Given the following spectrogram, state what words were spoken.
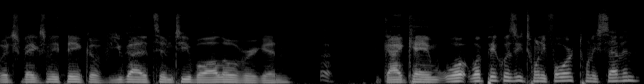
Which makes me think of you got a Tim Tebow all over again. Guy came. What what pick was he? 24, 27?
